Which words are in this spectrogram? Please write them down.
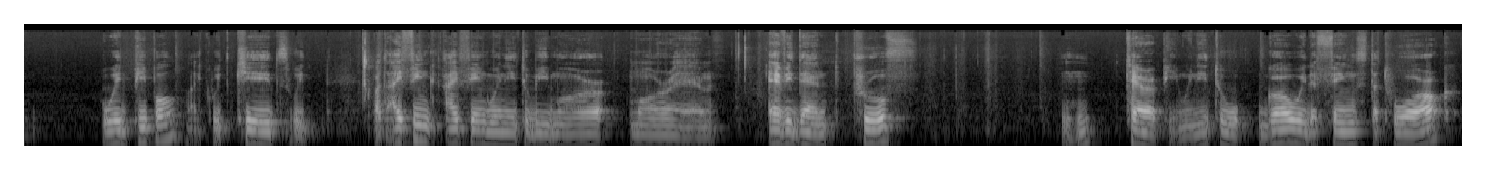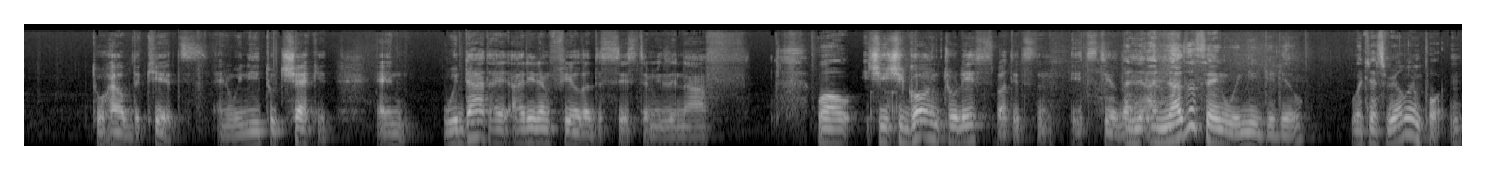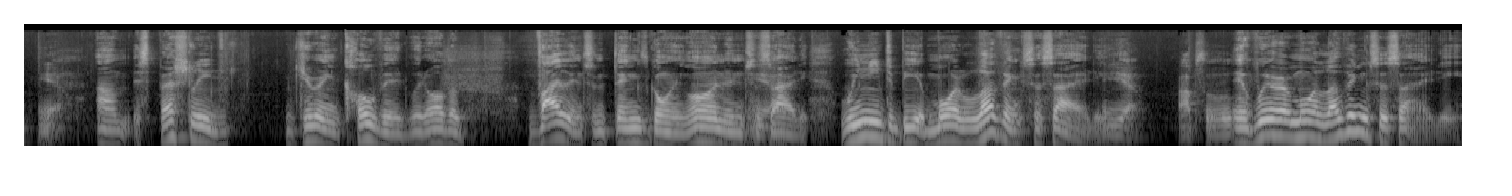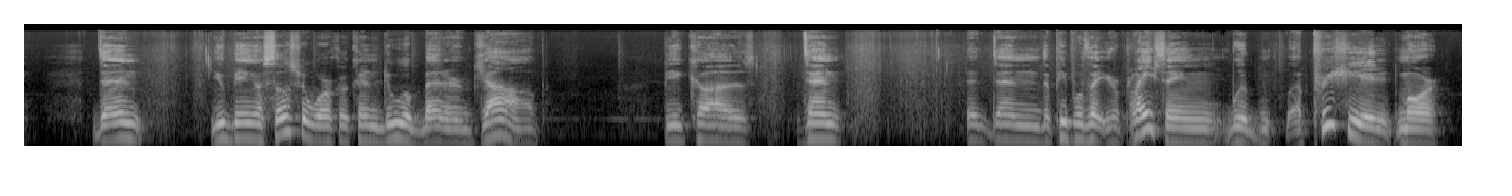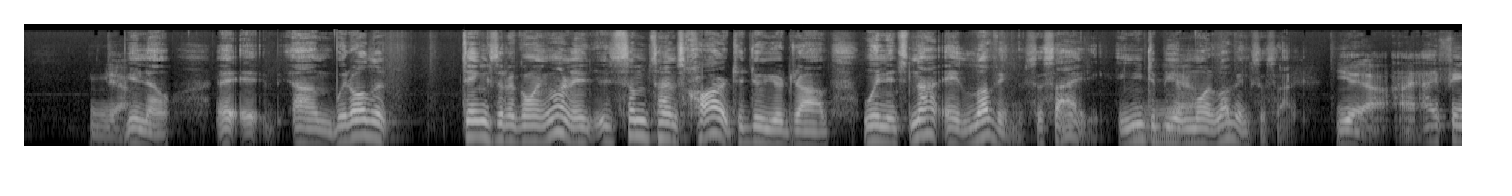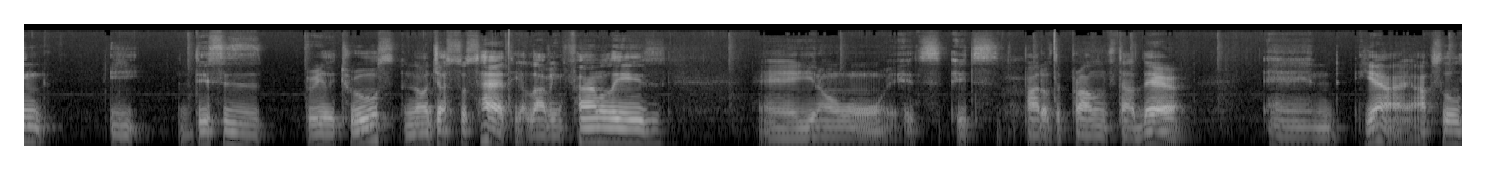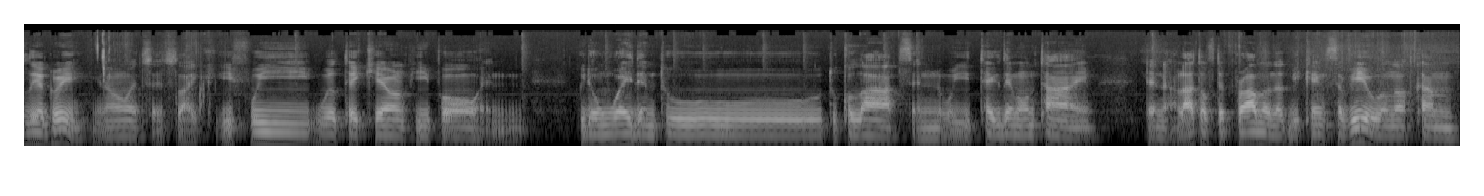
with people like with kids with but i think i think we need to be more more um, evident proof mm-hmm. therapy we need to go with the things that work to help the kids and we need to check it and with that i, I didn't feel that the system is enough well, she should go into this, but it's it's still. An, another thing we need to do, which is real important. Yeah. Um, especially during COVID, with all the violence and things going on in society, yeah. we need to be a more loving society. Yeah, absolutely. If we're a more loving society, then you being a social worker can do a better job because then then the people that you're placing would appreciate it more. Yeah. You know, it, um, with all the things that are going on, it, it's sometimes hard to do your job when it's not a loving society. You need to be yeah. a more loving society. Yeah, I, I think this is really true. Not just society, loving families. Uh, you know, it's it's part of the problem start there. And yeah, I absolutely agree. You know, it's it's like if we will take care on people and we don't wait them to to collapse and we take them on time, then a lot of the problem that became severe will not come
